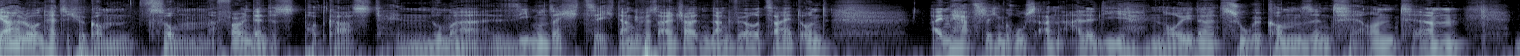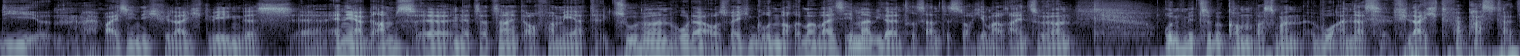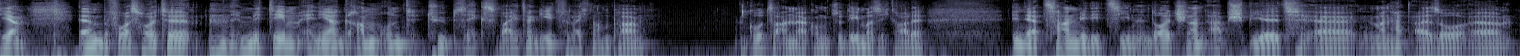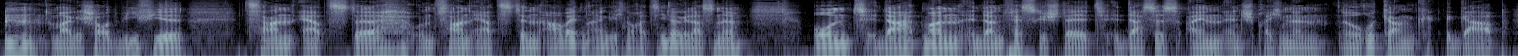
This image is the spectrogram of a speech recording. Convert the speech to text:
Ja, hallo und herzlich willkommen zum Foreign Dentist Podcast Nummer 67. Danke fürs Einschalten, danke für eure Zeit und einen herzlichen Gruß an alle, die neu dazugekommen sind und ähm, die, weiß ich nicht, vielleicht wegen des äh, Enneagramms äh, in letzter Zeit auch vermehrt zuhören oder aus welchen Gründen auch immer, weil es immer wieder interessant ist, doch hier mal reinzuhören und mitzubekommen, was man woanders vielleicht verpasst hat. Ja, ähm, bevor es heute mit dem Enneagramm und Typ 6 weitergeht, vielleicht noch ein paar kurze Anmerkungen zu dem, was sich gerade in der Zahnmedizin in Deutschland abspielt. Äh, man hat also äh, mal geschaut, wie viel Zahnärzte und Zahnärztinnen arbeiten eigentlich noch als Niedergelassene und da hat man dann festgestellt, dass es einen entsprechenden Rückgang gab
